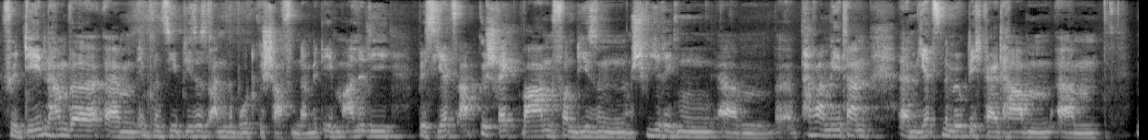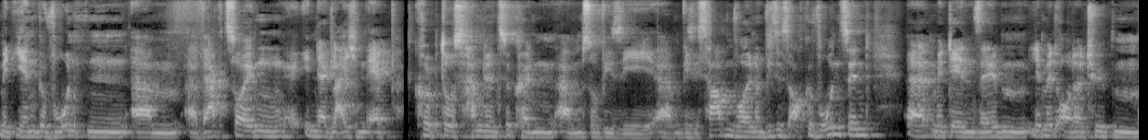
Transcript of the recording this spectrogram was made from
Für den haben wir im Prinzip dieses Angebot geschaffen, damit eben alle, die bis jetzt abgeschreckt waren von diesen schwierigen ähm, äh, Parametern, ähm, jetzt eine Möglichkeit haben, ähm, mit ihren gewohnten ähm, äh, Werkzeugen in der gleichen App Kryptos handeln zu können, ähm, so wie sie äh, wie sie es haben wollen und wie sie es auch gewohnt sind äh, mit denselben Limit Order Typen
